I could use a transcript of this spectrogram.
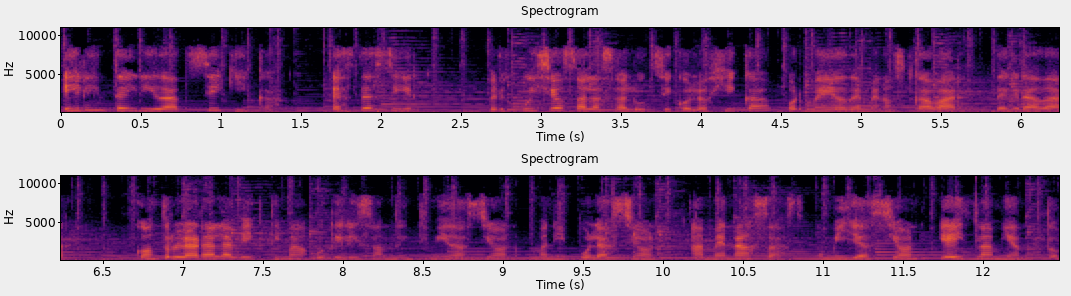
y la integridad psíquica, es decir, perjuicios a la salud psicológica por medio de menoscabar, degradar, controlar a la víctima utilizando intimidación, manipulación, amenazas, humillación y aislamiento.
